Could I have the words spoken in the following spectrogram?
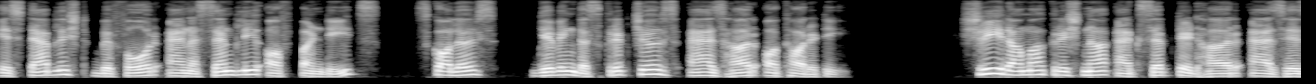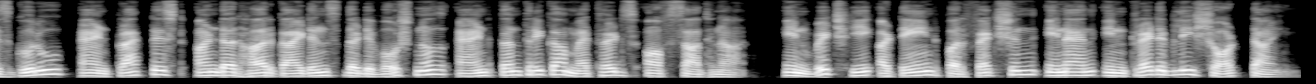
established before an assembly of Pandits, scholars, giving the scriptures as her authority. Sri Ramakrishna accepted her as his guru and practiced under her guidance the devotional and tantrika methods of sadhana, in which he attained perfection in an incredibly short time.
